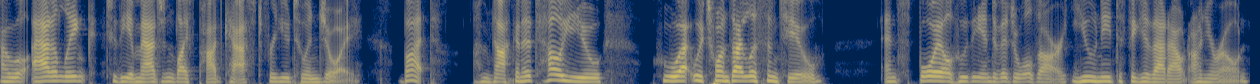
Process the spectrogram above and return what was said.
I will add a link to the Imagined Life podcast for you to enjoy. But I'm not going to tell you who which ones I listen to and spoil who the individuals are. You need to figure that out on your own.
